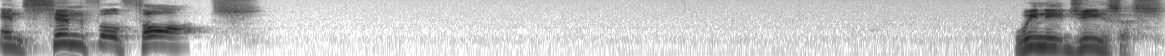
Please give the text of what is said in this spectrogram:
and sinful thoughts. We need Jesus.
